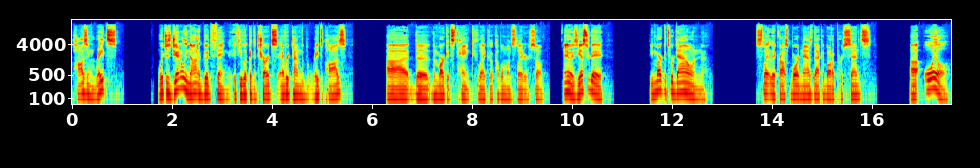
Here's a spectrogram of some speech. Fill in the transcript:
pausing rates, which is generally not a good thing. If you look at the charts, every time the rates pause, uh, the the markets tank like a couple months later. So, anyways, yesterday the markets were down slightly across board. Nasdaq about a percent. Uh, oil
